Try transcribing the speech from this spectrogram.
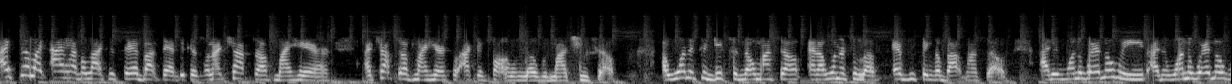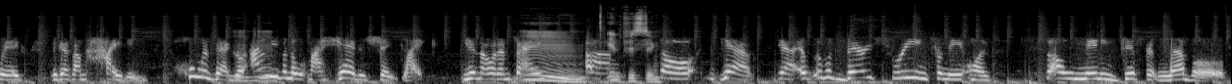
I feel like I have a lot to say about that because when I chopped off my hair, I chopped off my hair so I could fall in love with my true self. I wanted to get to know myself and I wanted to love everything about myself. I didn't want to wear no weave. I didn't want to wear no wigs because I'm hiding. Who is that girl? I don't even know what my head is shaped like. You know what I'm saying? Mm, interesting. So, yeah, yeah, it, it was very freeing for me on so many different levels.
